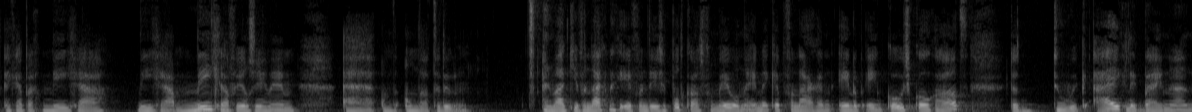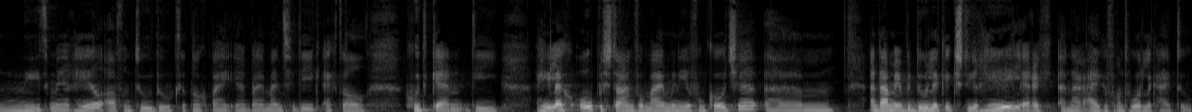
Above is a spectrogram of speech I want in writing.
Ik heb er mega, mega, mega veel zin in uh, om, om dat te doen. En waar ik je vandaag nog even in deze podcast van mee wil nemen. Ik heb vandaag een één op één coachcall gehad. Dat doe ik eigenlijk bijna niet meer. Heel af en toe doe ik dat nog bij, eh, bij mensen die ik echt al goed ken. Die heel erg openstaan voor mijn manier van coachen. Um, en daarmee bedoel ik, ik stuur heel erg naar eigen verantwoordelijkheid toe.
